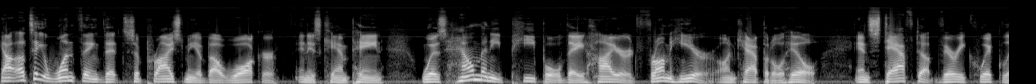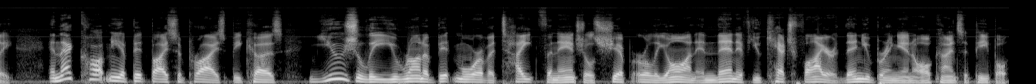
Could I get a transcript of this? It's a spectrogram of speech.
Now, I'll tell you one thing that surprised me about Walker and his campaign was how many people they hired from here on Capitol Hill and staffed up very quickly. And that caught me a bit by surprise because usually you run a bit more of a tight financial ship early on. And then if you catch fire, then you bring in all kinds of people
